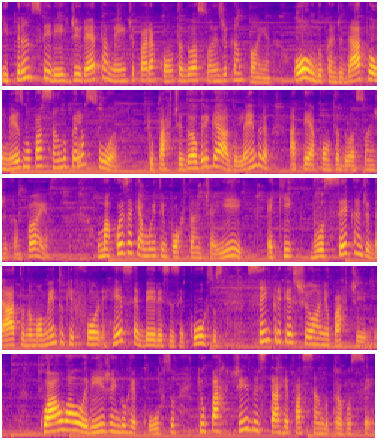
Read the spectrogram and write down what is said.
e transferir diretamente para a conta doações de campanha, ou do candidato ou mesmo passando pela sua, que o partido é obrigado, lembra? A ter a conta doações de campanha. Uma coisa que é muito importante aí é que você, candidato, no momento que for receber esses recursos, sempre questione o partido. Qual a origem do recurso que o partido está repassando para você?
